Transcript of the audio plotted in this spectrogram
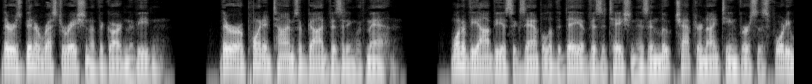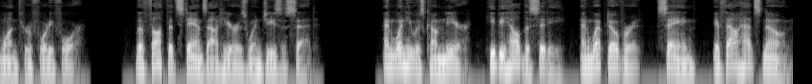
There has been a restoration of the Garden of Eden. There are appointed times of God visiting with man. One of the obvious example of the day of visitation is in Luke chapter 19 verses 41 through 44. The thought that stands out here is when Jesus said, And when he was come near, he beheld the city, and wept over it, saying, If thou hadst known,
